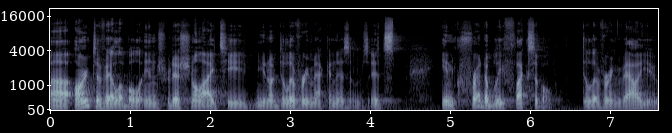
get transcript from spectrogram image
uh, aren't available in traditional IT you know, delivery mechanisms. It's incredibly flexible, delivering value.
